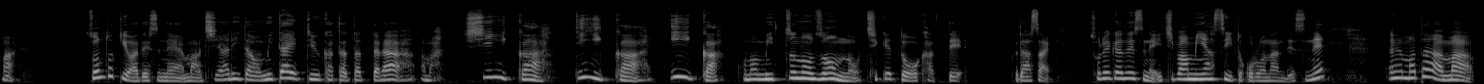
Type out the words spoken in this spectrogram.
まあ、その時はですね、まあ、チアリーダーを見たいっていう方だったら、まあ、C か D か E かこの3つのゾーンのチケットを買ってください。それがですね一番見やすいところなんですね。えまたまあ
